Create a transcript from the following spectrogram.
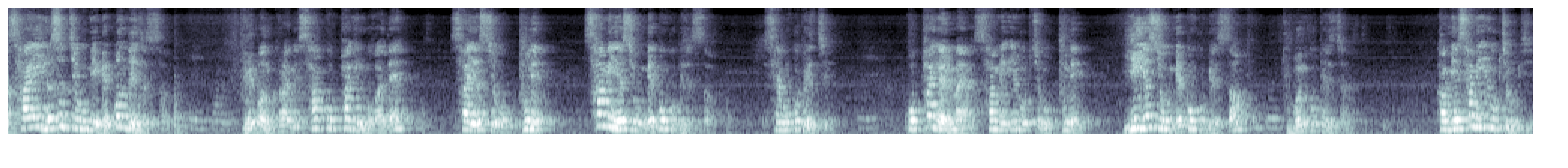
4의 6제곱이 몇 번 더해졌어? 네 번. 4번. 그러면 4 곱하기 뭐가 돼? 4 6제곱 분의 3의 6제곱 몇 번 곱해졌어? 3번 곱해졌지? 곱하기 얼마야? 3의 7제곱 분의 2의 6제곱 몇 번 곱해졌어? 두 번 곱해졌잖아. 그럼 얘 3의 7제곱이지.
